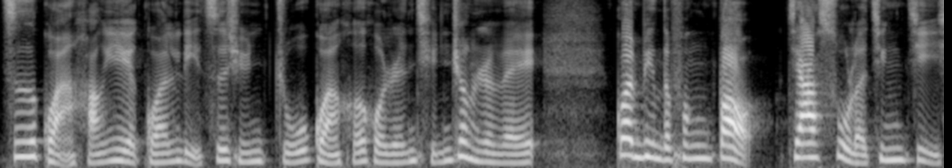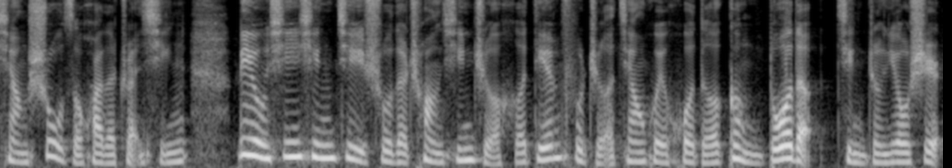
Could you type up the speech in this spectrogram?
资管行业管理咨询主管合伙人秦正认为，冠病的风暴。加速了经济向数字化的转型，利用新兴技术的创新者和颠覆者将会获得更多的竞争优势。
